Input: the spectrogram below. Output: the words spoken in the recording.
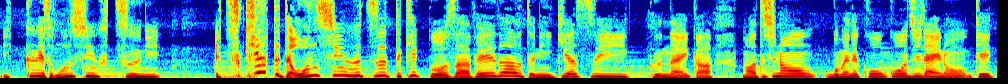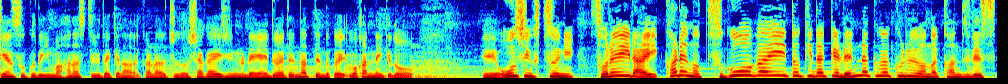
1ヶ月音信不通に。え、付き合ってて音信不通って結構さ、フェードアウトに行きやすいくないか？まあ私の、ごめんね、高校時代の経験則で今話してるだけだから、ちょっと社会人の恋愛どうやってなってんのかわかんないけど、えー、音信不通に。それ以来、彼の都合がいい時だけ連絡が来るような感じです。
